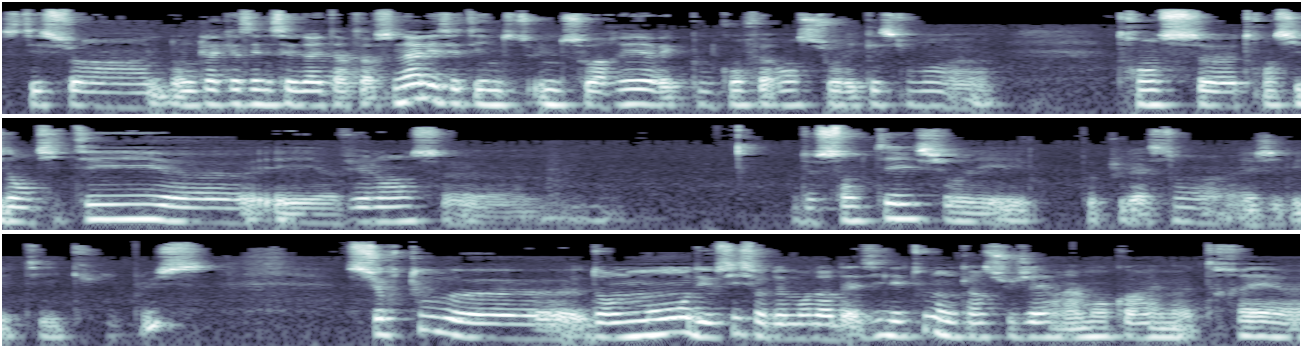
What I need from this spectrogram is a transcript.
C'était sur un, donc la Casa de Solidarité Internationale et c'était une, une soirée avec une conférence sur les questions euh, trans, transidentité et violence de santé sur les populations LGBTQI+. Surtout euh, dans le monde et aussi sur le demandeur d'asile et tout, donc un sujet vraiment quand même très euh,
